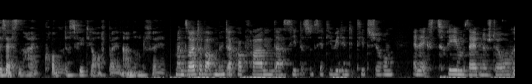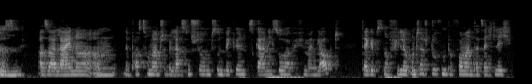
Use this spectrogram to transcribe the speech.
Besessenheit kommen. Das fehlt ja oft bei den anderen Fällen. Man sollte aber auch im Hinterkopf haben, dass die dissoziative Identitätsstörung eine extrem seltene Störung ist. Mhm. Also alleine ähm, eine posttraumatische Belastungsstörung zu entwickeln, ist gar nicht so häufig, wie man glaubt. Da gibt es noch viele Unterstufen, bevor man tatsächlich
